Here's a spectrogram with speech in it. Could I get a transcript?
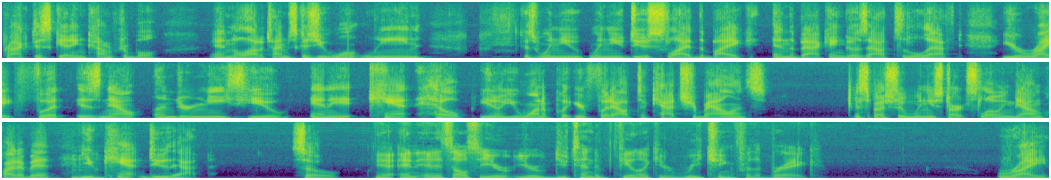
Practice getting comfortable. And a lot of times because you won't lean, because when you when you do slide the bike and the back end goes out to the left, your right foot is now underneath you and it can't help. You know, you want to put your foot out to catch your balance, especially when you start slowing down quite a bit. Mm-hmm. You can't do that. So yeah, and, and it's also you're you're you tend to feel like you're reaching for the brake. Right,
